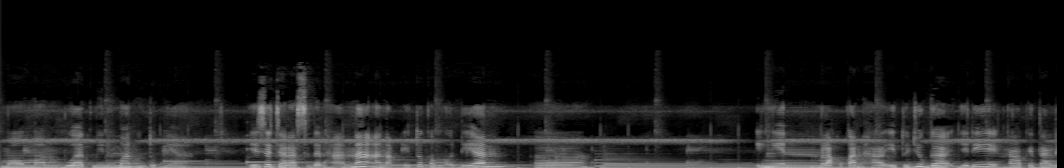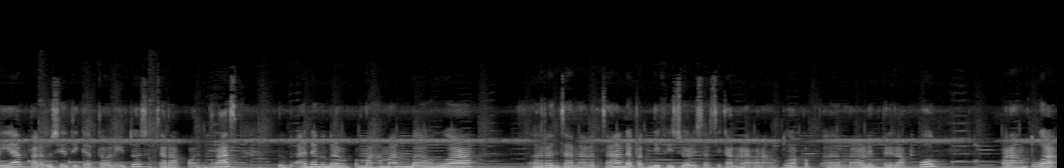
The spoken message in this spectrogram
mau membuat minuman untuknya. Jadi secara sederhana anak itu kemudian uh, ingin melakukan hal itu juga. Jadi kalau kita lihat pada usia 3 tahun itu secara kontras ada beberapa pemahaman bahwa e, rencana-rencana dapat divisualisasikan oleh orang tua ke, e, melalui perilaku orang tua.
